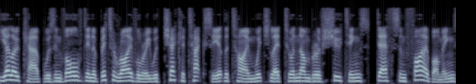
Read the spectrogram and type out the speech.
Yellow Cab was involved in a bitter rivalry with Checker Taxi at the time which led to a number of shootings, deaths and firebombings.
